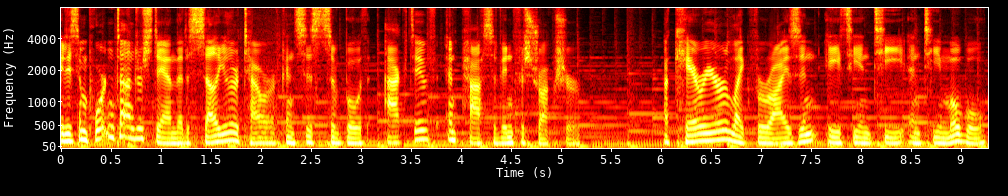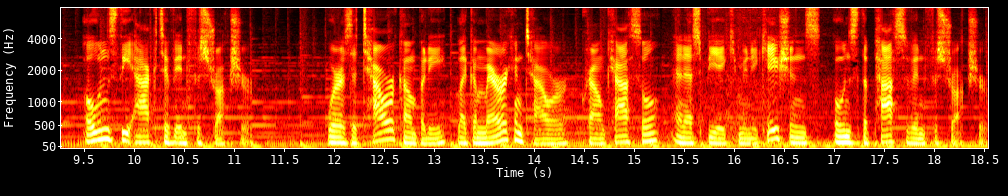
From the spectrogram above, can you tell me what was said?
It is important to understand that a cellular tower consists of both active and passive infrastructure, a carrier like Verizon, AT&T, and T-Mobile owns the active infrastructure, whereas a tower company like American Tower, Crown Castle, and SBA Communications owns the passive infrastructure.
